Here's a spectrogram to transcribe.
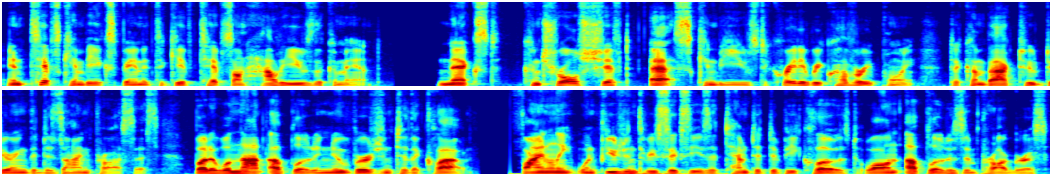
and tips can be expanded to give tips on how to use the command. Next, Control Shift S can be used to create a recovery point to come back to during the design process, but it will not upload a new version to the cloud. Finally, when Fusion 360 is attempted to be closed while an upload is in progress,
